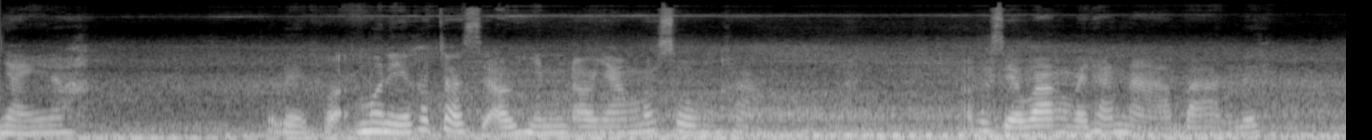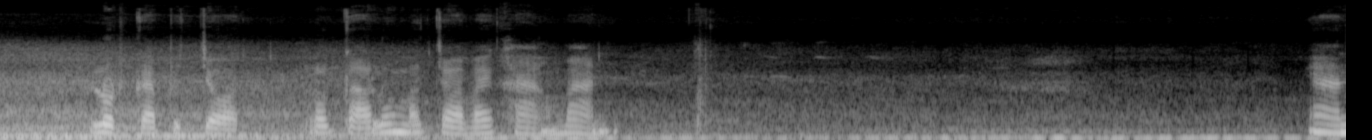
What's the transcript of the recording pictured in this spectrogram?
ใหญ่นะก็เลยว่าเมื่อนี้เขาจะเสียเอาหินเอาหยังมาส่งค่ะเขาก็เสียวางไว้ทางหน้าบ้านเลยรถกลับไปจอดรถเก่าลงมาจอดไว้ข้างบ้าน งาน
